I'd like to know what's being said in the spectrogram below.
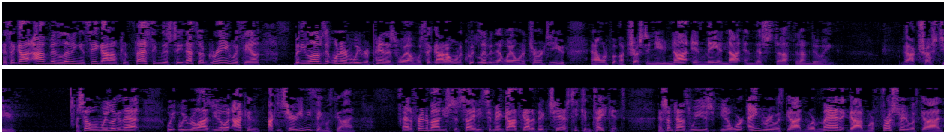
and say, God, I've been living in sin. God, I'm confessing this to you. That's agreeing with Him. But He loves it whenever we repent as well. We say, God, I want to quit living that way. I want to turn to you and I want to put my trust in you, not in me and not in this stuff that I'm doing. God, I trust you. So when we look at that, we, we realize, you know what? I can, I can share anything with God. I had a friend of mine used to say, he said, man, God's got a big chest. He can take it. And sometimes we just, you know, we're angry with God and we're mad at God and we're frustrated with God.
